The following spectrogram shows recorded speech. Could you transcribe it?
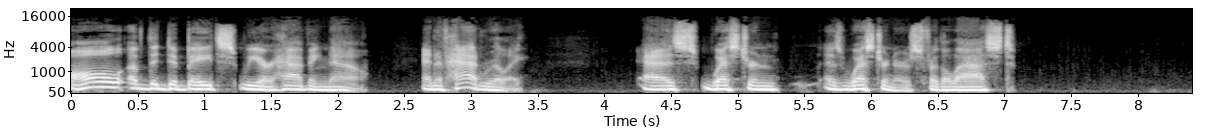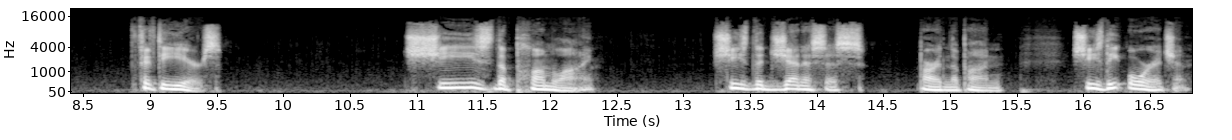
all of the debates we are having now and have had really as Western as Westerners for the last 50 years. She's the plumb line. She's the genesis, pardon the pun. She's the origin.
